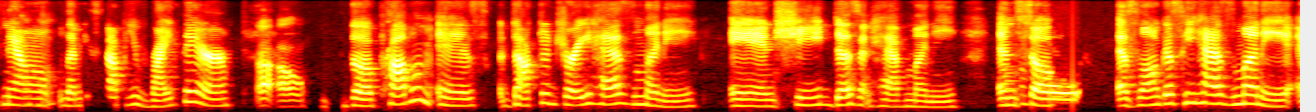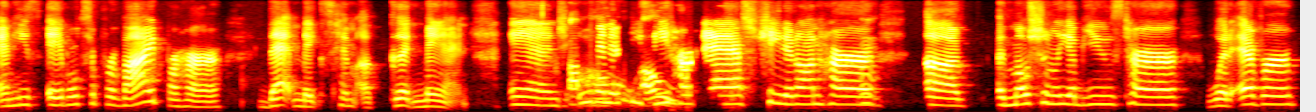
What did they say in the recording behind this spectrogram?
Now, mm-hmm. let me stop you right there. Uh oh. The problem is Dr. Dre has money and she doesn't have money. And mm-hmm. so, as long as he has money and he's able to provide for her, that makes him a good man. And oh, even if he oh. beat her ass, cheated on her, mm. uh, emotionally abused her, whatever,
